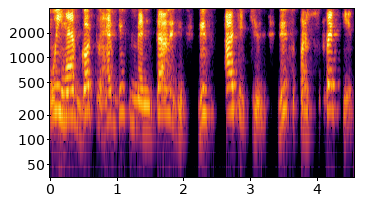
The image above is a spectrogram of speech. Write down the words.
We have got to have this mentality, this attitude, this perspective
